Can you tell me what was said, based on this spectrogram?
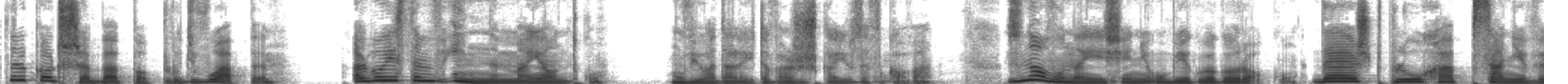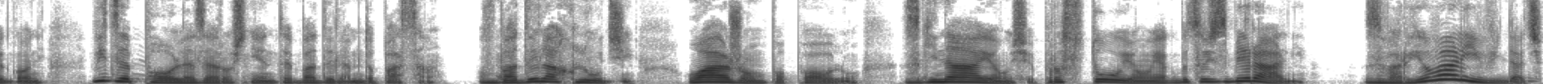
Tylko trzeba popluć w łapy. Albo jestem w innym majątku, mówiła dalej towarzyszka Józefkowa. Znowu na jesieni ubiegłego roku. Deszcz, plucha, psa nie wygoń. Widzę pole zarośnięte badylem do pasa. W badylach ludzi łażą po polu, zginają się, prostują, jakby coś zbierali. Zwariowali widać,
